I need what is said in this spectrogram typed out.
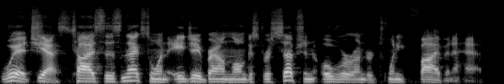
Which Yes. ties to this next one. AJ Brown longest reception over or under 25 and a half.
